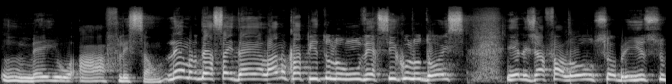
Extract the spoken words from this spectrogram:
em meio à aflição. Lembro dessa ideia lá no capítulo 1, versículo 2, e ele já falou sobre isso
